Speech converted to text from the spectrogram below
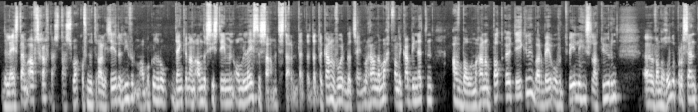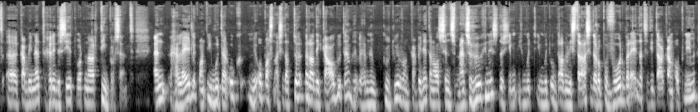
de lijststem afschaffen, dat is, dat zwak, of neutraliseren liever, maar we kunnen ook denken aan andere systemen om lijsten samen te stellen. Dat, dat, dat kan een voorbeeld We gaan de macht van de kabinetten afbouwen. We gaan een pad uittekenen waarbij over twee legislaturen uh, van de 100% uh, kabinet gereduceerd wordt naar 10%. En geleidelijk, want je moet daar ook mee oppassen als je dat te radicaal doet. Hè. We hebben een cultuur van kabinetten al sinds mensenheugenis, dus je, je, moet, je moet ook de administratie daarop voorbereiden dat ze die taak kan opnemen.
